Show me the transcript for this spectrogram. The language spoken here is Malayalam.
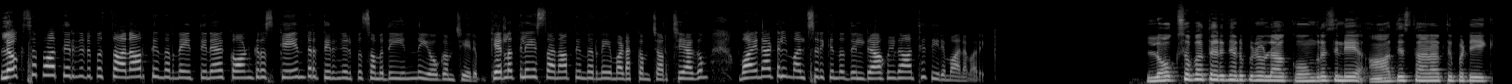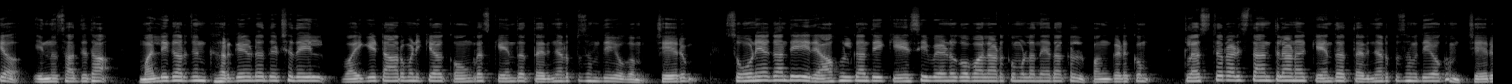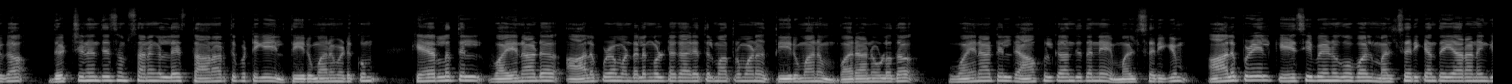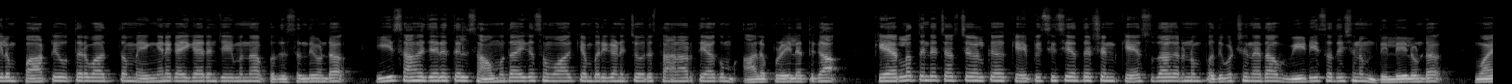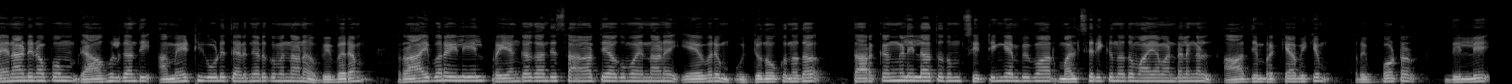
ലോക്സഭാ തിരഞ്ഞെടുപ്പ് സ്ഥാനാർത്ഥി നിർണയത്തിന് കോൺഗ്രസ് കേന്ദ്ര തിരഞ്ഞെടുപ്പ് സമിതി ഇന്ന് യോഗം ചേരും. കേരളത്തിലെ സ്ഥാനാർത്ഥി നിർണയം അടക്കം ചർച്ചയാകും. വയനാട്ടിൽ മത്സരിക്കുന്നതിൽ രാഹുൽ ഗാന്ധി തീരുമാനമറിയിക്കും. ലോക്സഭാ തെരഞ്ഞെടുപ്പിനുള്ള കോൺഗ്രസിന്റെ ആദ്യ സ്ഥാനാർത്ഥി പട്ടികയ്ക്ക് ഇന്ന് സാധ്യത. മല്ലികാർജുൻ ഖർഗെയുടെ അധ്യക്ഷതയിൽ വൈകിട്ട് ആറു മണിക്ക് കോൺഗ്രസ് കേന്ദ്ര തെരഞ്ഞെടുപ്പ് സമിതി യോഗം ചേരും. സോണിയാഗാന്ധി രാഹുൽ ഗാന്ധി കെ സി വേണുഗോപാൽ അടക്കമുള്ള നേതാക്കൾ പങ്കെടുക്കും. ക്ലസ്റ്റർ അടിസ്ഥാനത്തിലാണ് കേന്ദ്ര തെരഞ്ഞെടുപ്പ് സമിതി യോഗം ചേരുക. ദക്ഷിണേന്ത്യൻ സംസ്ഥാനങ്ങളിലെ സ്ഥാനാർത്ഥി പട്ടികയിൽ തീരുമാനമെടുക്കും. കേരളത്തിൽ വയനാട് ആലപ്പുഴ മണ്ഡലങ്ങളുടെ കാര്യത്തിൽ മാത്രമാണ് തീരുമാനം വരാനുള്ളത്. വയനാട്ടിൽ രാഹുൽ ഗാന്ധി തന്നെ മത്സരിക്കും. ആലപ്പുഴയിൽ കെ സി വേണുഗോപാൽ മത്സരിക്കാൻ തയ്യാറാണെങ്കിലും പാർട്ടി ഉത്തരവാദിത്തം എങ്ങനെ കൈകാര്യം ചെയ്യുമെന്ന പ്രതിസന്ധിയുണ്ട്. ഈ സാഹചര്യത്തിൽ സാമുദായിക സമവാക്യം പരിഗണിച്ച ഒരു സ്ഥാനാർത്ഥിയാകും ആലപ്പുഴയിലെത്തുക. കേരളത്തിന്റെ ചർച്ചകൾക്ക് കെ പി സി സി അധ്യക്ഷൻ കെ സുധാകരനും പ്രതിപക്ഷ നേതാവ് വി ഡി സതീശനും ദില്ലിയിലുണ്ട്. വയനാടിനൊപ്പം രാഹുൽ ഗാന്ധി അമേഠി കൂടി തെരഞ്ഞെടുക്കുമെന്നാണ് വിവരം. റായ്ബറേലിയിൽ പ്രിയങ്ക ഗാന്ധി സ്ഥാനാർത്ഥിയാകുമോ എന്നാണ് ഏവരും ഉറ്റുനോക്കുന്നത്. തർക്കങ്ങളില്ലാത്തതും സിറ്റിംഗ് എം പിമാർ മത്സരിക്കുന്നതുമായ മണ്ഡലങ്ങൾ ആദ്യം പ്രഖ്യാപിക്കും. റിപ്പോർട്ടർ ദില്ലി.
